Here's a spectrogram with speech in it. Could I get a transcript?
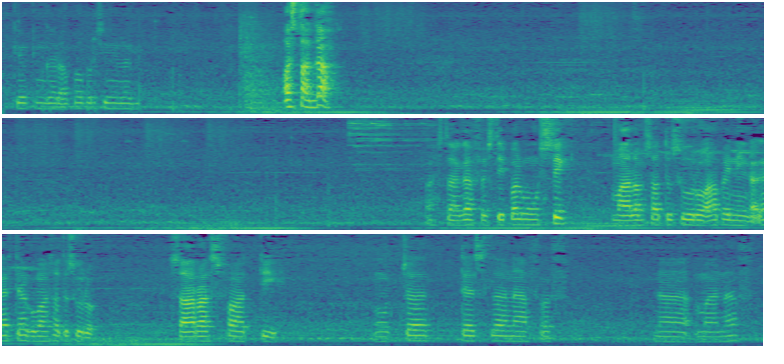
Oke, oke, nggak ada apa-apa di sini lagi. Astaga! Astaga, festival musik malam satu suruh apa ini? Nggak ngerti aku malam satu suruh. Sarasvati, Mucha Tesla Nafaf, na Manaf.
